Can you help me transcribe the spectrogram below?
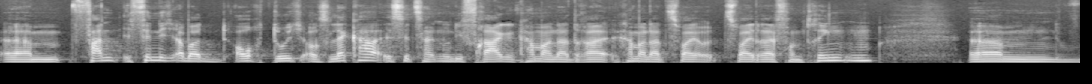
Ähm, Finde ich aber auch durchaus lecker. Ist jetzt halt nur die Frage, kann man da, drei, kann man da zwei, zwei drei von trinken? Ähm,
